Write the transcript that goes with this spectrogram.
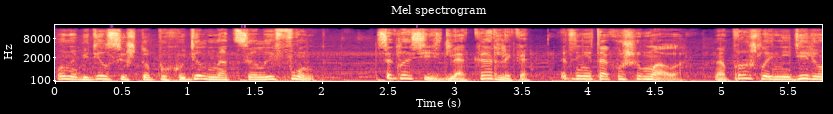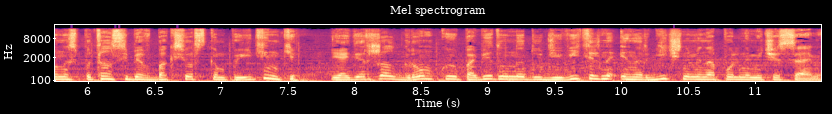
он убедился, что похудел на целый фунт. Согласись, для карлика это не так уж и мало. На прошлой неделе он испытал себя в боксерском поединке и одержал громкую победу над удивительно энергичными напольными часами.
